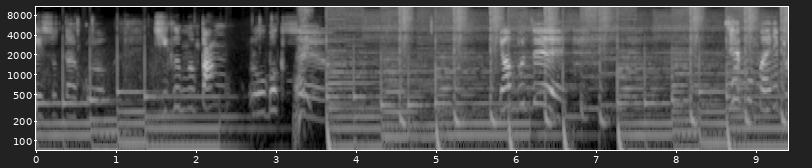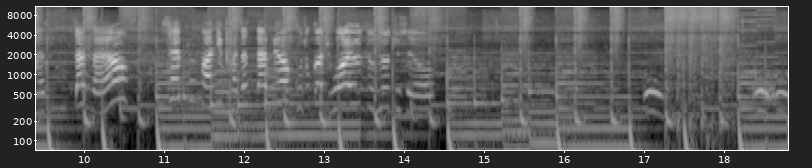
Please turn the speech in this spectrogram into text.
로벅스가 있었다고요. 지금은 빵 로벅스예요. 여러분들 새해 복 많이 받았나요? 새해 복 많이 받았다면 구독과 좋아요 눌러주세요. 오. 오.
